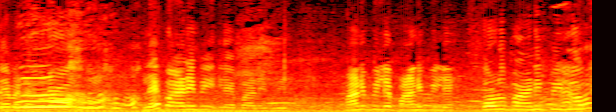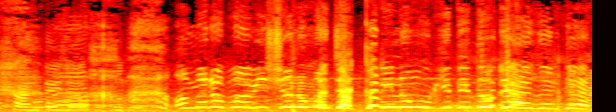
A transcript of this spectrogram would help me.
લે પાણી પી લે પાણી પી. પાણી પી લે પાણી પી લે. થોડું પાણી પી લો શાંત થઈ જાઓ. અમારા ભવિષ્યનું મજાક કરીને મૂકી દીધું ત્યાં સરકાર.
